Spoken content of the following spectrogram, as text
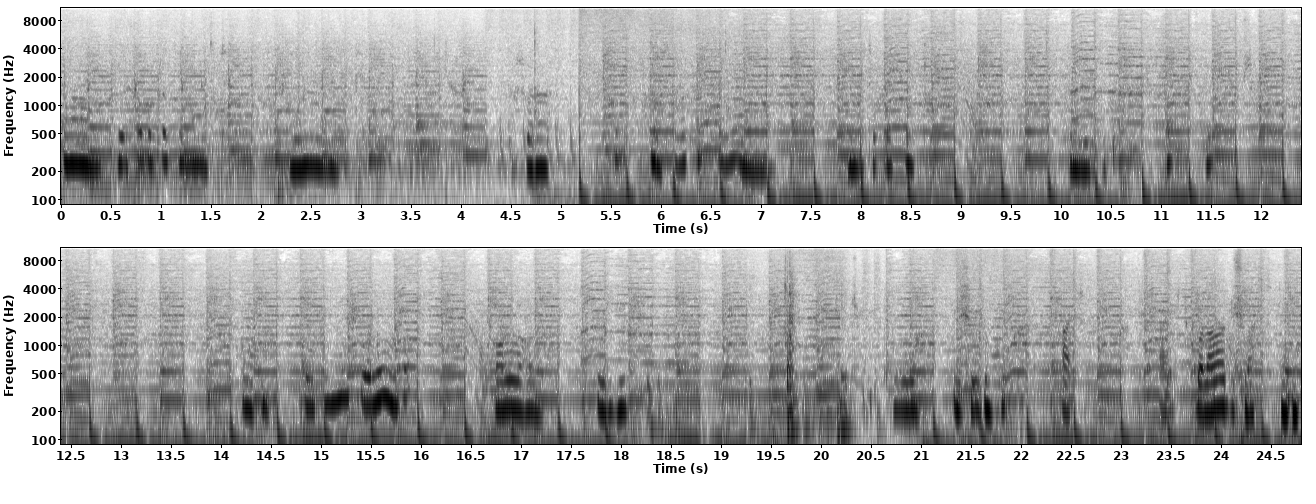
Tamam, bir kapı bakayım. evet. Hmm. Sonra nasıl bakayım ki. Böyle bir- Aha, şey olur mu? Allah Allah. İlginç. Allah, düşürdüm. Hayır. Hayır, bana düşmez. Düşmez.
